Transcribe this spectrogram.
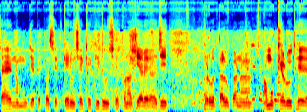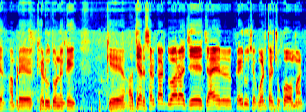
જાહેરનામું જે કે પ્રસિદ્ધ કર્યું છે કે કીધું છે. પણ અત્યારે હજી હળવદ તાલુકાના અમુક ખેડૂત છે. આપણે ખેડૂતોને કહી કે અત્યારે સરકાર દ્વારા જે જાહેર કર્યું છે વળતર ચૂકવવા માટે,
